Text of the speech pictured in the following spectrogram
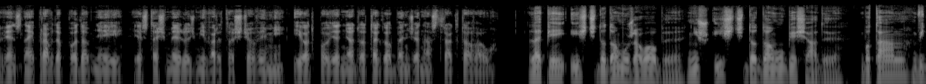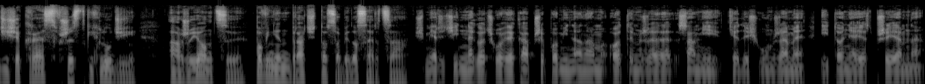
więc najprawdopodobniej jesteśmy ludźmi wartościowymi i odpowiednio do tego będzie nas traktował. Lepiej iść do domu żałoby niż iść do domu biesiady, bo tam widzi się kres wszystkich ludzi, a żyjący powinien brać to sobie do serca. Śmierć innego człowieka przypomina nam o tym, że sami kiedyś umrzemy i to nie jest przyjemne.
